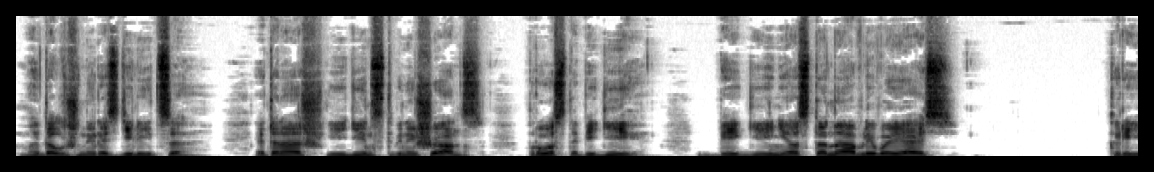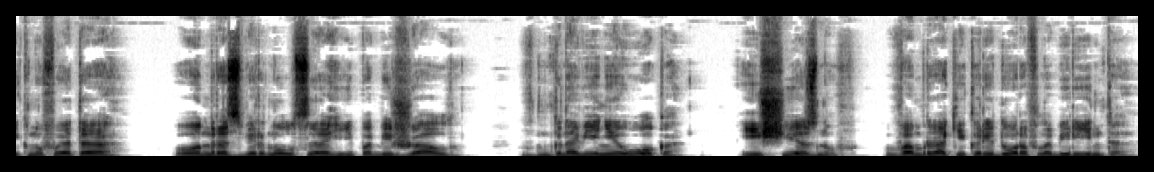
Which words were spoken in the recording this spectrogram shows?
Мы должны разделиться. Это наш единственный шанс. Просто беги. Беги, не останавливаясь. Крикнув это, он развернулся и побежал. В мгновение ока, исчезнув во мраке коридоров лабиринта.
